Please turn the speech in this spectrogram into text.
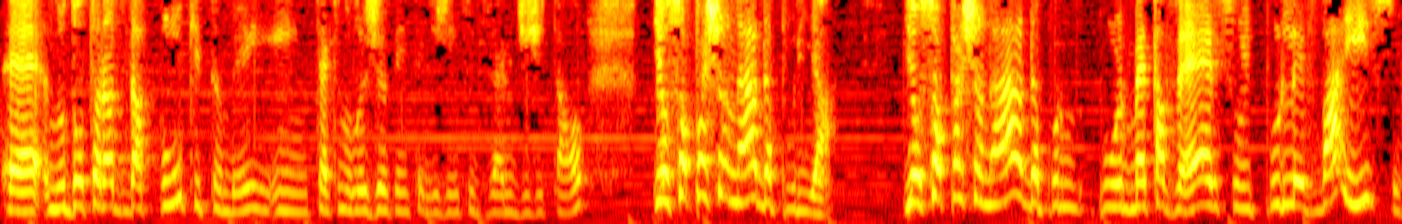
é, no doutorado da PUC também, em tecnologias da inteligência e design digital, e eu sou apaixonada por IA. E eu sou apaixonada por, por metaverso e por levar isso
